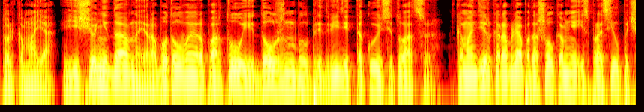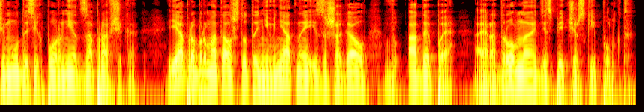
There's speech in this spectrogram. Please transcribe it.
только моя. Еще недавно я работал в аэропорту и должен был предвидеть такую ситуацию. Командир корабля подошел ко мне и спросил, почему до сих пор нет заправщика. Я пробормотал что-то невнятное и зашагал в АДП, аэродромно-диспетчерский пункт.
